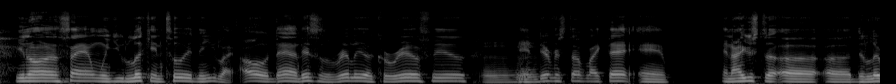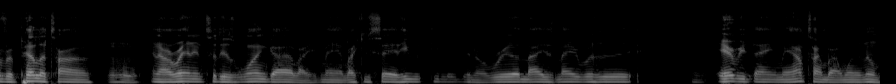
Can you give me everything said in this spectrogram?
you know what I'm saying? When you look into it, then you like, "Oh, damn, this is really a career field." Mhm. and different stuff like that. And and I used to uh, uh, deliver Pelotons, Mhm. and I ran into this one guy. Like man, like you said, he he lived in a real nice neighborhood everything. Man, I'm talking about one of them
